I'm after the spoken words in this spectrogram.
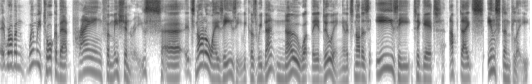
Hey, Robin, when we talk about praying for missionaries, uh, it's not always easy because we don't know what they're doing, and it's not as easy to get updates instantly,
